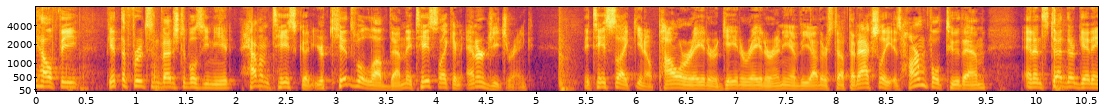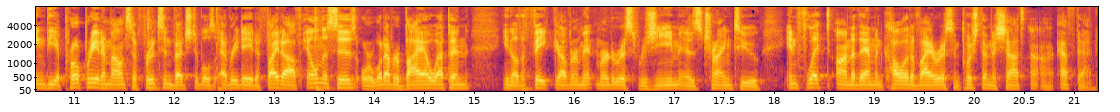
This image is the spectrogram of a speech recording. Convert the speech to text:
healthy, get the fruits and vegetables you need, have them taste good. Your kids will love them. They taste like an energy drink. It tastes like, you know, Powerade or Gatorade or any of the other stuff that actually is harmful to them And instead, they're getting the appropriate amounts of fruits and vegetables every day to fight off illnesses or whatever bioweapon, you know, the fake government murderous regime is trying to inflict onto them and call it a virus and push them to shots. Uh-uh, F that.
